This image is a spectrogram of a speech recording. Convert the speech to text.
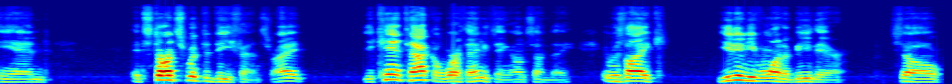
And it starts with the defense, right? You can't tackle worth anything on Sunday. It was like you didn't even want to be there. So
